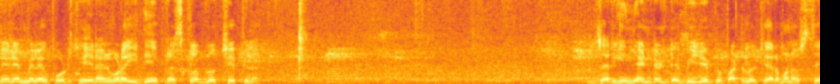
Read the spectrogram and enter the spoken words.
నేను ఎమ్మెల్యేకి పోటీ చేయనని కూడా ఇదే ప్రెస్ క్లబ్లో చెప్పిన. జరిగింది ఏంటంటే బీజేపీ పార్టీలో చేరమని వస్తే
